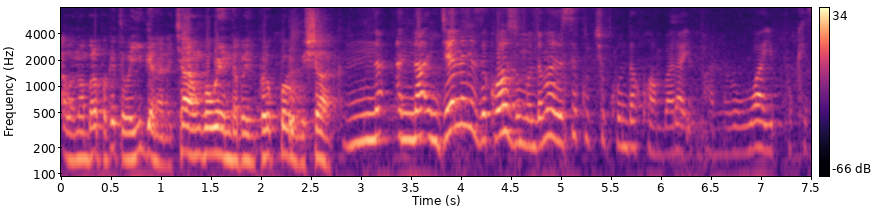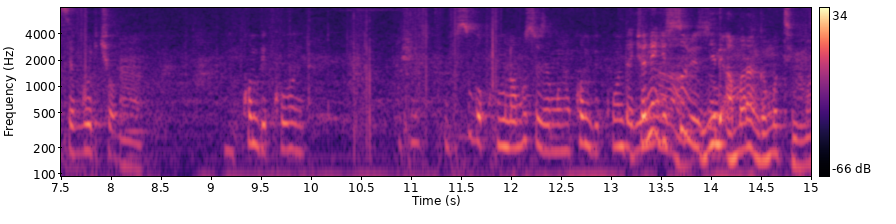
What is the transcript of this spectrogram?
abantu bambara poketi bayiganana cyangwa wenda babikora uko babishaka njye nageze kubaza umuntu amaze se kuki ukunda kwambara ipantaro? Wayipokese gutyo? Uko mbikunda. Gusa ubwo ku muntu agusubiza ngo ni uko mbikunda. Icyo ni igisubizo. nyine amarangamutima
